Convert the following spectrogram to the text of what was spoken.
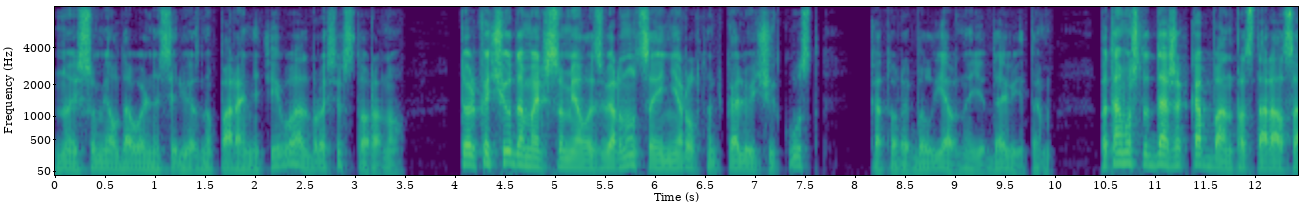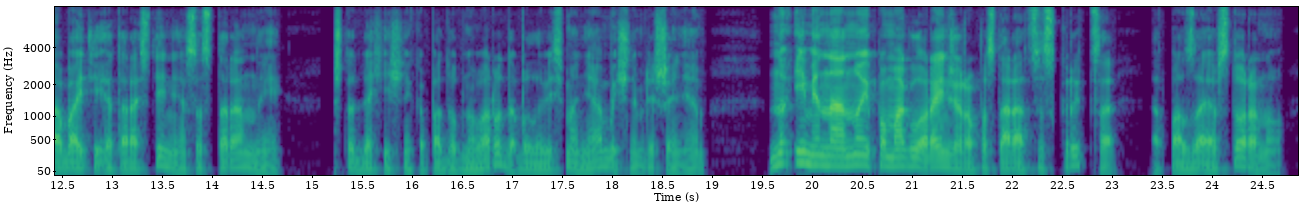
но и сумел довольно серьезно поранить его, отбросив в сторону. Только чудом эльф сумел извернуться и не рухнуть колючий куст, который был явно ядовитым, потому что даже кабан постарался обойти это растение со стороны, что для хищника подобного рода было весьма необычным решением. Но именно оно и помогло рейнджеру постараться скрыться, отползая в сторону —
